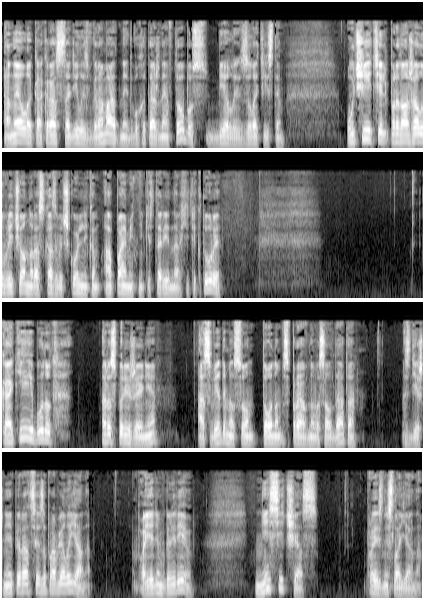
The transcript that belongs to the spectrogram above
Анелла как раз садилась в громадный двухэтажный автобус, белый с золотистым. Учитель продолжал увлеченно рассказывать школьникам о памятнике старинной архитектуры. «Какие будут распоряжения?» — осведомился он тоном справного солдата. Здешняя операция заправляла Яна. «Поедем в галерею?» «Не сейчас», — произнесла Яна.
